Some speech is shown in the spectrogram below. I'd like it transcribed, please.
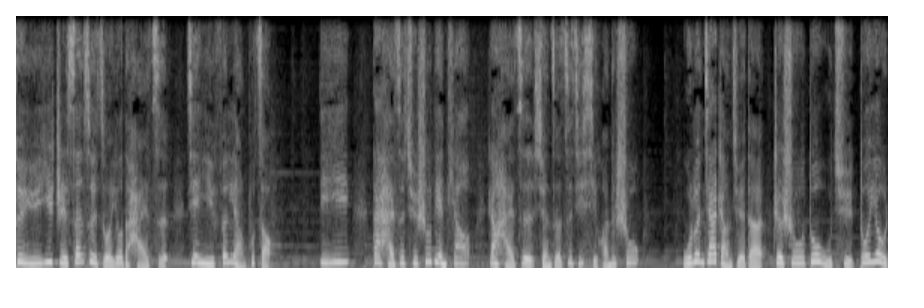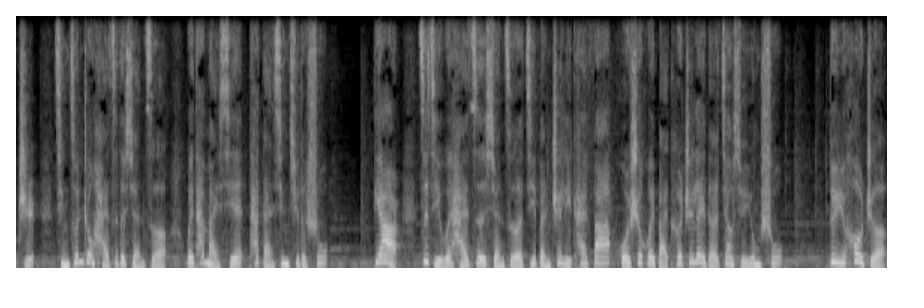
对于一至三岁左右的孩子，建议分两步走。第一，带孩子去书店挑，让孩子选择自己喜欢的书。无论家长觉得这书多无趣、多幼稚，请尊重孩子的选择，为他买些他感兴趣的书。第二，自己为孩子选择几本智力开发或社会百科之类的教学用书。对于后者，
